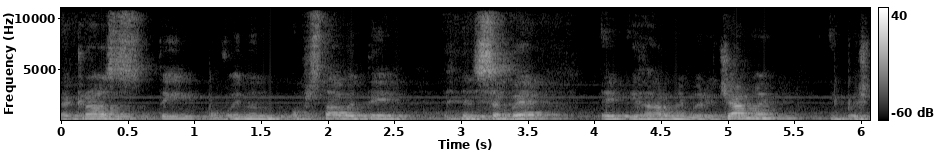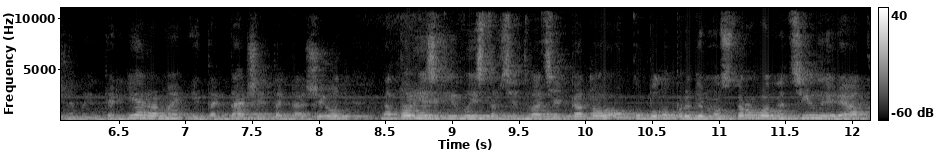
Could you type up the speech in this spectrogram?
якраз ти повинен обставити себе і гарними речами, і пишними інтер'єрами, і так далі. І так далі. І от на Паризькій виставці 25-го року було продемонстровано цілий ряд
